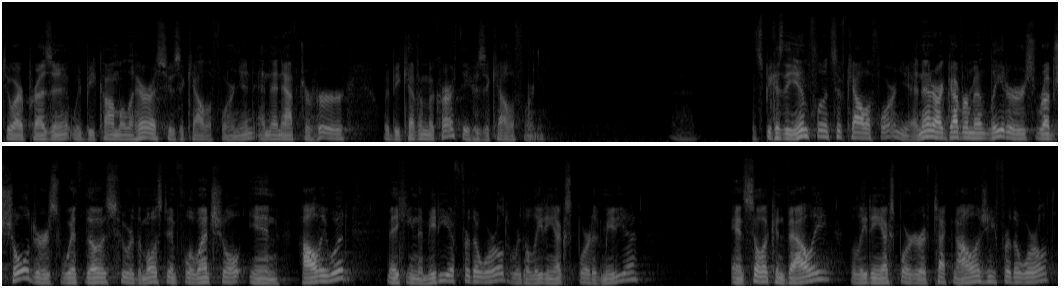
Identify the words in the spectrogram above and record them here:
to our president, would be Kamala Harris, who's a Californian. And then after her would be Kevin McCarthy, who's a Californian. It's because of the influence of California. And then our government leaders rub shoulders with those who are the most influential in Hollywood, making the media for the world. We're the leading export of media. And Silicon Valley, the leading exporter of technology for the world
